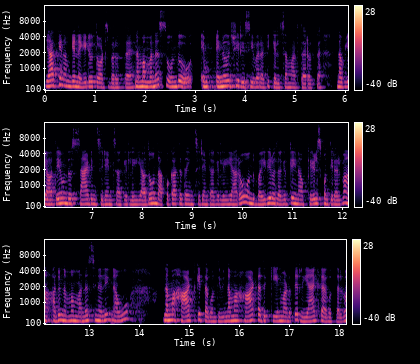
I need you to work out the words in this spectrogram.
ಯಾಕೆ ನಮಗೆ ನೆಗೆಟಿವ್ ಥಾಟ್ಸ್ ಬರುತ್ತೆ? ನಮ್ಮ ಮನಸ್ಸು ಒಂದು ಎನರ್ಜಿ ರಿಸೀವರ್ ಆಗಿ ಕೆಲಸ ಮಾಡ್ತಾ ಇರುತ್ತೆ. ನಾವು ಯಾವುದೇ ಒಂದು ಸ್ಯಾಡ್ ಇನ್ಸಿಡೆಂಟ್ಸ್ ಆಗಿರಲಿ, ಯಾವುದೋ ಒಂದು ಅಪಘಾತದ ಇನ್ಸಿಡೆಂಟ್ ಆಗಿರಲಿ, ಯಾರೋ ಒಂದು ಬೈದಿರೋದಾಗಿರಲಿ ನಾವು ಕೇಳಿಸ್ಕೊಂತೀರಲ್ವಾ? ಅದು ನಮ್ಮ ಮನಸ್ಸಿನಲ್ಲಿ ನಾವು ನಮ್ಮ ಹಾರ್ಟ್ಗೆ ತಗೊಂತೀವಿ. ನಮ್ಮ ಹಾರ್ಟ್ ಅದಕ್ಕೆ ಏನು ಮಾಡುತ್ತೆ? ರಿಯಾಕ್ಟ್ ಆಗುತ್ತಲ್ವ?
